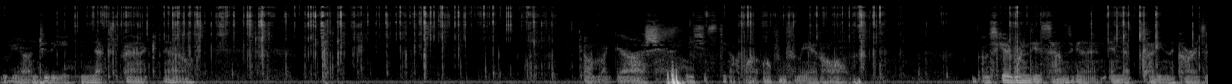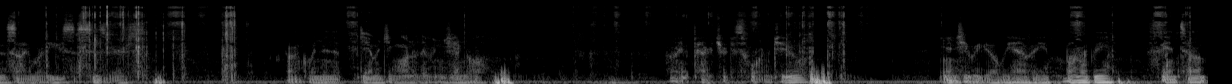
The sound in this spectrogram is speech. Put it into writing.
moving on to the next pack now. Oh my gosh, these just do not want to open for me at all. I'm scared one of these times I'm gonna end up cutting the cards inside when I use the scissors. I'm going to end up damaging one of them in general. Alright, pack trick is 4 and 2. And here we go. We have a Bunnelby, Phantom,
